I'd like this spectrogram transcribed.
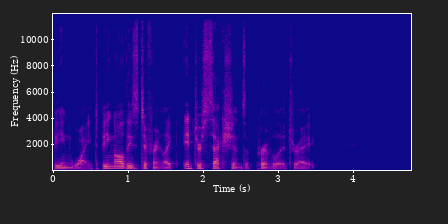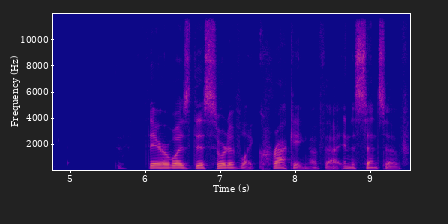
being white, being all these different like intersections of privilege, right? There was this sort of like cracking of that in the sense of,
